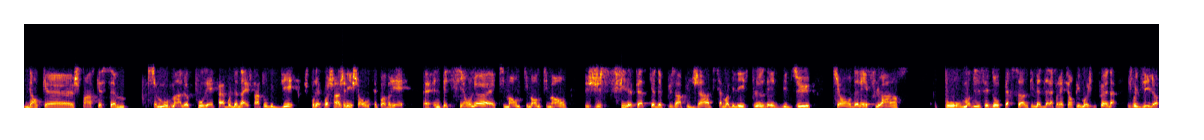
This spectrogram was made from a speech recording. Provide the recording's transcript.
Donc, euh, je pense que ce, ce mouvement-là pourrait faire boule de neige. Tantôt, vous disiez, je pourrais pas changer les choses. C'est pas vrai. Euh, une pétition là qui monte, qui monte, qui monte, justifie le fait qu'il y a de plus en plus de gens, puis ça mobilise plus d'individus qui ont de l'influence pour mobiliser d'autres personnes puis mettre de la pression. Puis moi, je vous fais un, je vous le dis là,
